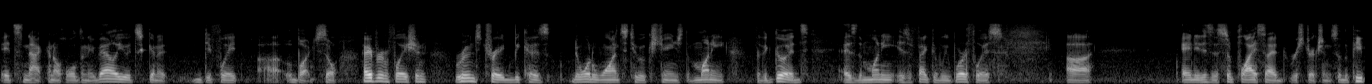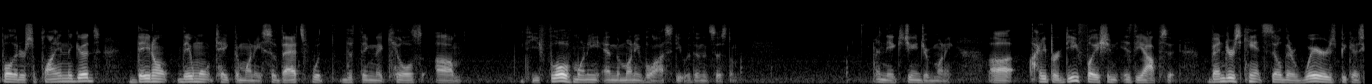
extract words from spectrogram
it's not going to hold any value. It's going to deflate uh, a bunch. So hyperinflation ruins trade because no one wants to exchange the money for the goods, as the money is effectively worthless, uh, and it is a supply side restriction. So the people that are supplying the goods, they don't, they won't take the money. So that's what the thing that kills um, the flow of money and the money velocity within the system and the exchange of money. Uh, hyperdeflation is the opposite. Vendors can't sell their wares because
